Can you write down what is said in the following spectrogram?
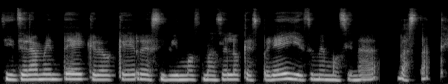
Sinceramente, creo que recibimos más de lo que esperé y eso me emociona bastante.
